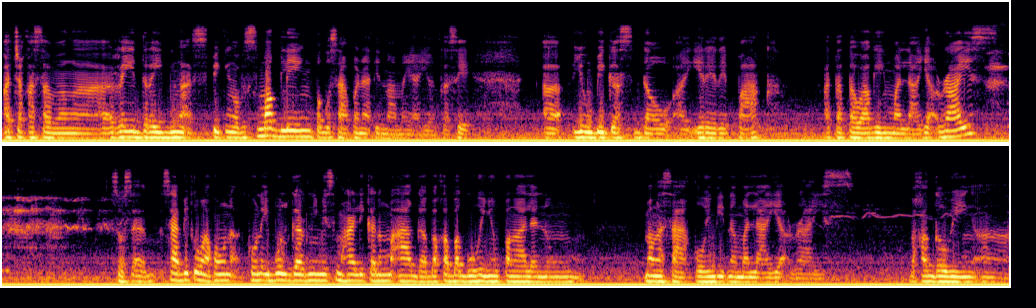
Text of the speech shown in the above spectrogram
at saka sa mga raid-raid nga. Speaking of smuggling pag-usapan natin mamaya yon kasi ah, yung bigas daw ay ire-repack at tatawaging Malaya. Rice? So sa- sabi ko nga kung, kung naibulgar ni Miss Maharlika ng maaga baka baguhin yung pangalan ng mga sako hindi na Malaya Rice baka gawing ah,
